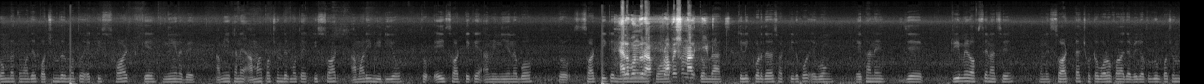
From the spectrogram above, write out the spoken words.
তোমরা তোমাদের পছন্দের মতো একটি শর্টকে নিয়ে নেবে। আমি এখানে আমার পছন্দের মতো একটি শর্ট আমারই ভিডিও তো এই শর্টটিকে আমি নিয়ে নেব। তো শর্টটিকে নিয়ে হ্যালো বন্ধুরা প্রফেশনাল তোমরা ক্লিক করে দেবে শর্টটির উপর এবং এখানে যে ট্রিমের অপশন আছে মানে শর্টটা ছোট বড় করা যাবে। যতদূর পছন্দ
